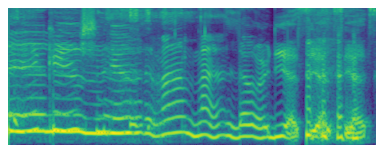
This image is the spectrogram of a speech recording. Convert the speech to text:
Hare Krishna, my, my Lord. Yes, yes, yes.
